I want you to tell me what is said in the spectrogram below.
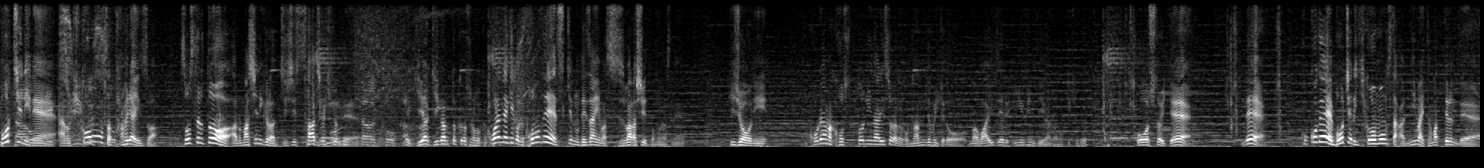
墓地にねあの気候モンスター貯めりゃいいんですわ。そうするとあのマシニクルは実質サーチが効くんでギアギガントクロスの方がこれね結構ねこのねスキルのデザインは素晴らしいと思いますね。非常に。これはまあコストになりそうだから何でもいいけど、まあ、ワイゼルインフィニティなんか持ってきてる。こうしといて。でここでボチェリ気候モンスターが2枚溜まってるんで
